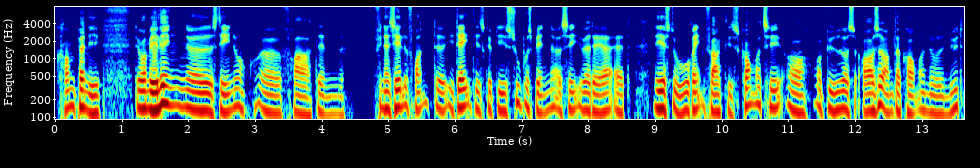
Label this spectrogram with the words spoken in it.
Company. Det var meldingen, øh, Steno, øh, fra den finansielle front øh, i dag. Det skal blive super spændende at se, hvad det er, at næste uge rent faktisk kommer til at, at byde os, også om der kommer noget nyt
